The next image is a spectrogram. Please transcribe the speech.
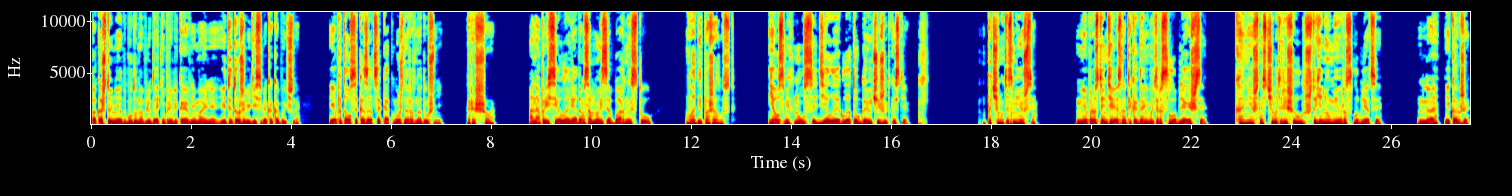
«Пока что нет, буду наблюдать, не привлекая внимания. И ты тоже веди себя как обычно». Я пытался казаться как можно равнодушней. «Хорошо». Она присела рядом со мной за барный стул. «Воды, пожалуйста». Я усмехнулся, делая глоток горючей жидкости. «Почему ты смеешься?» «Мне просто интересно, ты когда-нибудь расслабляешься?» «Конечно, с чего ты решил, что я не умею расслабляться?» «Да? И как же?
